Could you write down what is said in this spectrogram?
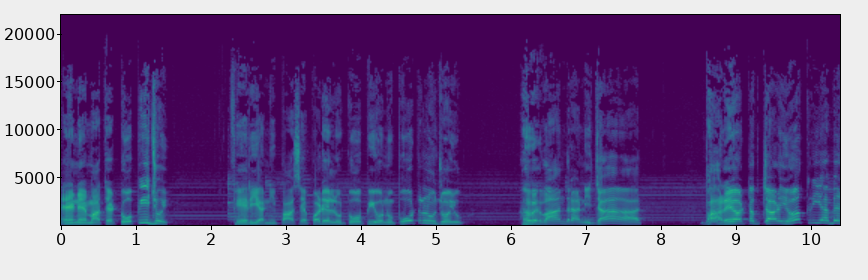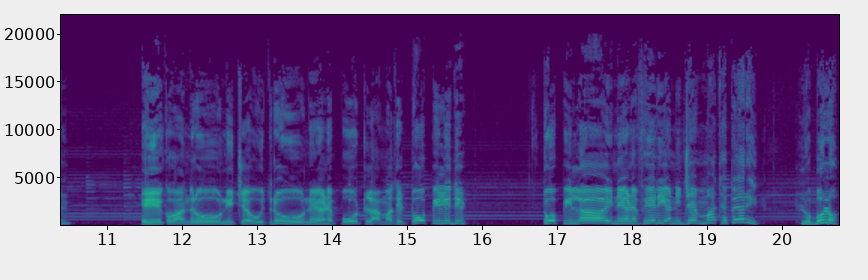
એને માથે ટોપી જોઈ. ફેરિયાની પાસે પડેલું ટોપીઓનું પોટલું જોયું. હવે વાંદરાની જાત. ભારે અટક ચાળી હો, ક્રિયાબેન. એક વાંદરું નીચે ઉતર્યું ને એણે પોટલામાંથી ટોપી લીધી. ટોપી લઈને એણે ફેરિયાની જેમ માથે પહેરી. લો, બોલો.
